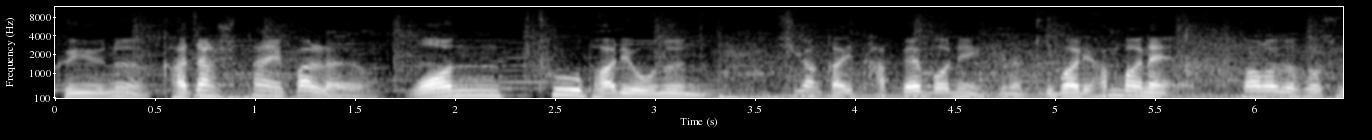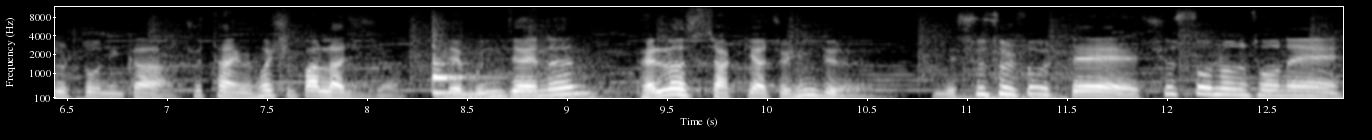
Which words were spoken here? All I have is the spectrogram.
그 이유는 가장 슛 타임이 빨라요. one, two 발이 오는 시간까지 다 빼버린 그냥 두 발이 한 번에 떨어져서 슛을 쏘니까 슛 타임이 훨씬 빨라지죠. 근데 문제는 밸런스 잡기가 좀 힘들어요. 근데 슛을 쏠 때 슛 쏘는 손에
